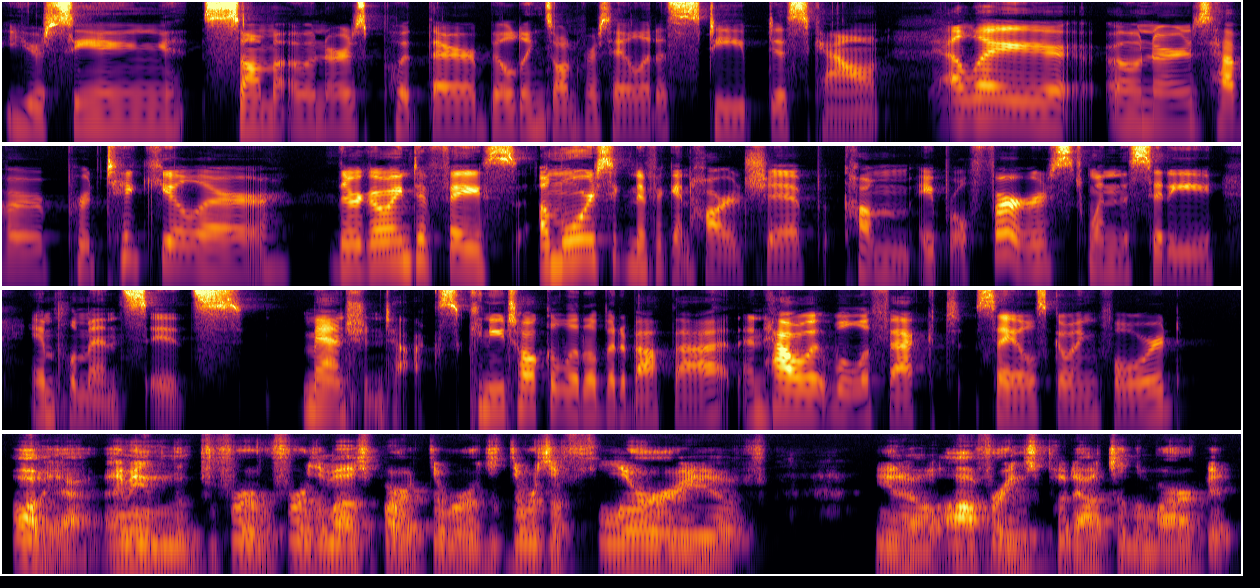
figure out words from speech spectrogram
you're seeing some owners put their buildings on for sale at a steep discount. La owners have a particular they're going to face a more significant hardship come April 1st when the city implements its mansion tax. Can you talk a little bit about that and how it will affect sales going forward? Oh yeah, I mean, for for the most part, there was there was a flurry of you know offerings put out to the market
